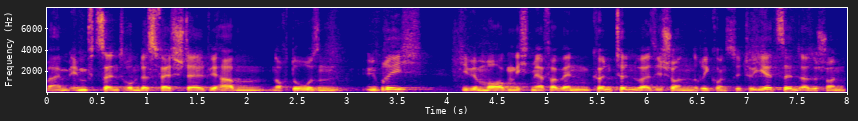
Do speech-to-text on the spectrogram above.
beim Impfzentrum das feststellt, wir haben noch Dosen übrig, die wir morgen nicht mehr verwenden könnten, weil sie schon rekonstituiert sind, also schon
